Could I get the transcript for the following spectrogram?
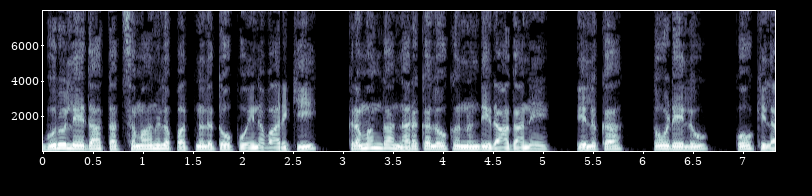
గురు లేదా తత్సమానుల పత్నులతో పోయిన వారికి క్రమంగా నరకలోకం నుండి రాగానే ఎలుక తోడేలు కోకిల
